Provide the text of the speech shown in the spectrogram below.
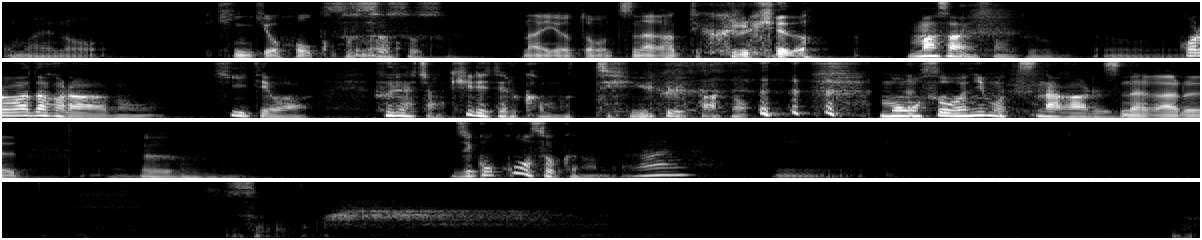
お前の近況報告の内容ともつながってくるけど、まさにその通り。うんこれはだからあのひいてはフレアちゃん切れてるかもっていうあの 妄想にもつながる。つながる、うん、自己拘束なんだよね。うん、そうなん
